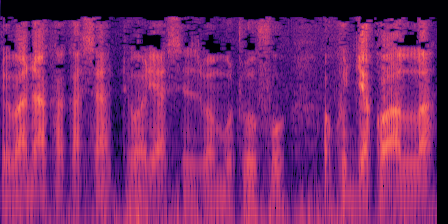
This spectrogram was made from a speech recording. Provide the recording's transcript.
lwe banakakasa tewali asinzibwa mu butuufu okugjako allah.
